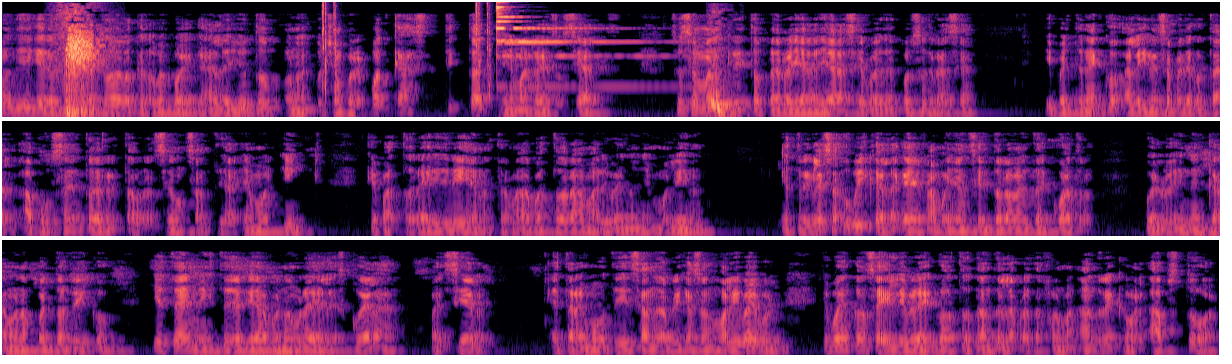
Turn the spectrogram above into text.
Buenos días, decir a todos los que nos ven por el canal de YouTube o nos escuchan por el podcast, TikTok y demás redes sociales. Soy su hermano Cristo Pedro Ayala Ayala, siervo de por su gracia, y pertenezco a la Iglesia Pentecostal Aposento de Restauración, Santidad y Amor Inc., que pastorea y dirige a nuestra amada pastora Maribel Núñez Molina. Nuestra iglesia ubica en la calle Flamoyán 194, Pueblo Indio, en Carmona, Puerto Rico, y este es el ministerio que lleva por nombre de la Escuela para el Cielo. Estaremos utilizando la aplicación Holy Bible, que pueden conseguir libre de costo tanto en la plataforma Android como en el App Store.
